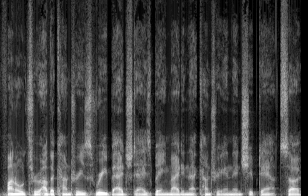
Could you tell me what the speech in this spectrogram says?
funneled through other countries, rebadged as being made in that country, and then shipped out. So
